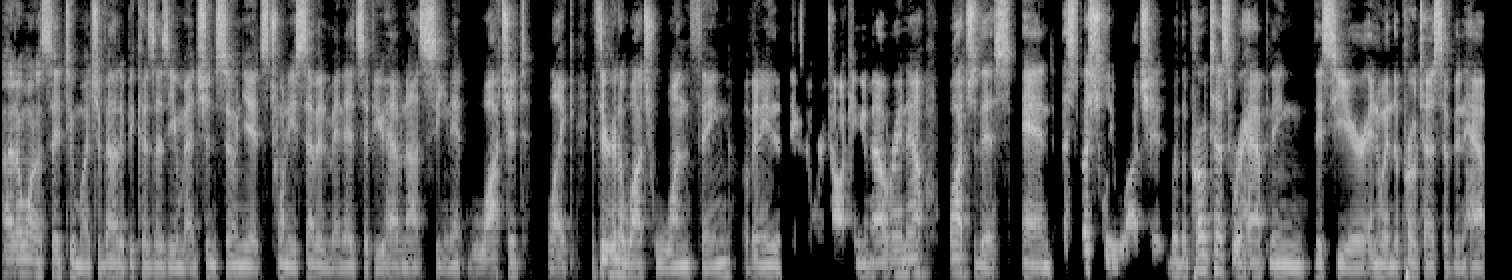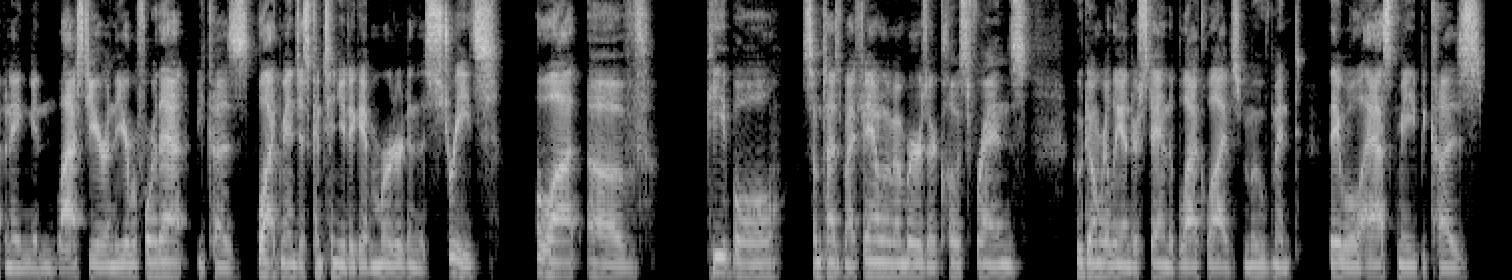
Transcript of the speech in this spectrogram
I don't want to say too much about it because, as you mentioned, Sonia, it's 27 minutes. If you have not seen it, watch it. Like, if you're going to watch one thing of any of the things that we're talking about right now, watch this. And especially watch it when the protests were happening this year and when the protests have been happening in last year and the year before that, because black men just continue to get murdered in the streets. A lot of people, sometimes my family members or close friends, who don't really understand the Black Lives Movement they will ask me because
